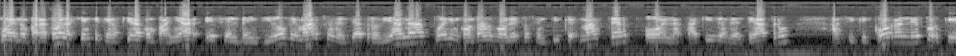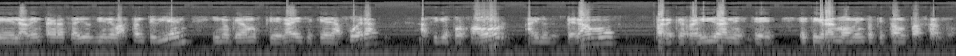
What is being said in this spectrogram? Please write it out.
Bueno, para toda la gente que nos quiera acompañar es el 22 de marzo en el Teatro Diana. Pueden encontrar los boletos en Ticketmaster o en las taquillas del teatro. Así que córranle porque la venta, gracias a Dios, viene bastante bien y no queremos que nadie se quede afuera. Así que por favor, ahí los esperamos para que revivan este, este gran momento que estamos pasando.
